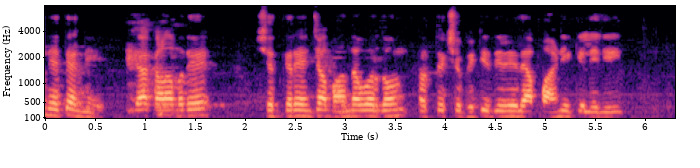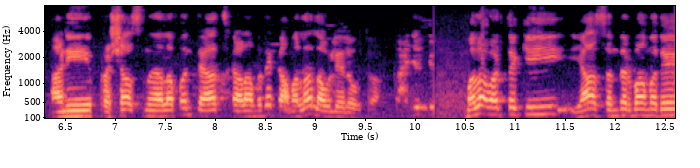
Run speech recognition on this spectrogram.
नेत्यांनी त्या काळामध्ये शेतकऱ्यांच्या बांधावर जाऊन प्रत्यक्ष भेटी दिलेल्या पाहणी केलेली आणि प्रशासनाला पण त्याच काळामध्ये कामाला लावलेलं होतं. मला वाटतं की या संदर्भामध्ये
